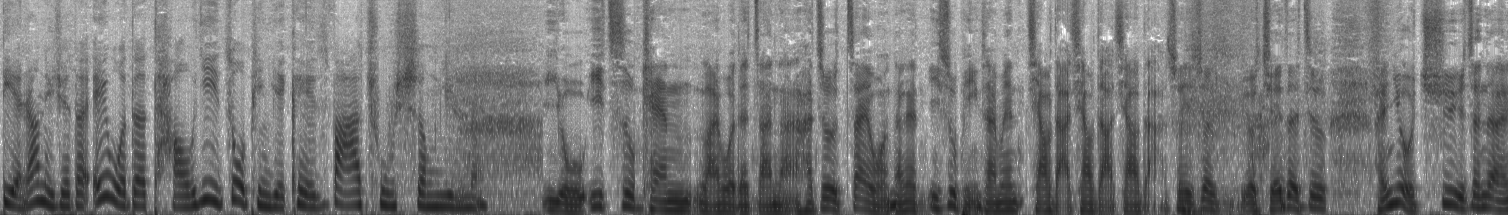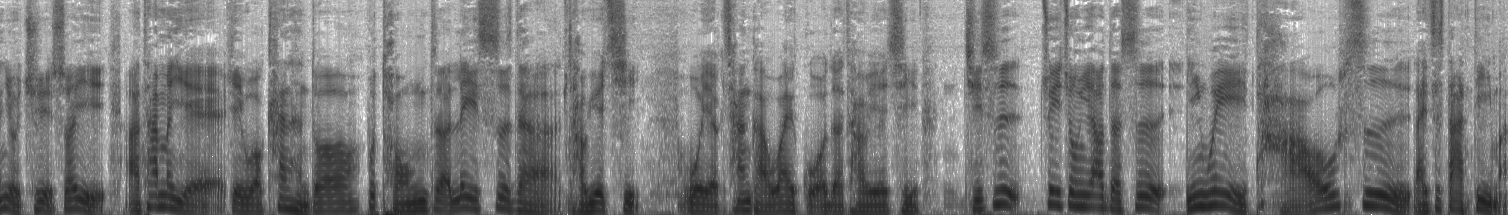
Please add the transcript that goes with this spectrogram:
点让你觉得，哎，我的陶艺作品也可以发出声音呢？有一次 Ken 来我的展览，他就在我那个艺术品上面敲打、敲打、敲打，所以就我觉得就很有趣，真的很有趣。所以啊，他们也给我看很多不同的类似的陶乐器，我也参考外国的陶乐器。其实最重要的是，因为陶是来自大地嘛，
